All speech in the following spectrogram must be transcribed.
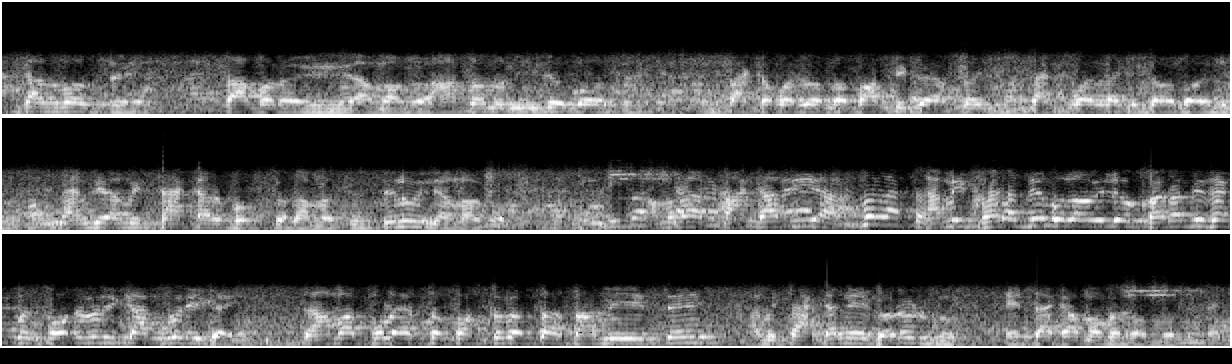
আকাশ বলছে। তারপরে আমার হাসানো নিজেও বলছে, টাকা পয়সা বাতি করে আপনার টাকা পয়সা লাগে আমি আমি টাকার ভক্ত না, আমরা চিনুই না আমাকে। আমরা টাকা দিয়া, আমি খরাতে বলা হইল খরাতে থাকব সরকারি কাম করি গাই তা আমার পোলা এত কষ্ট করতে আমি এতে, আমি টাকা নিয়ে ঘরে উঠবো এই টাকা আমাকে সম্পত্তি নেই।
